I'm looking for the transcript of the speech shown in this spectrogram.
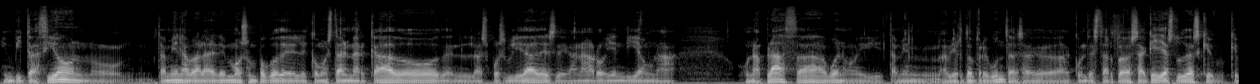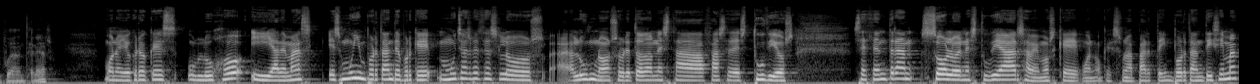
invitación. O también hablaremos un poco de cómo está el mercado, de las posibilidades de ganar hoy en día una, una plaza, bueno, y también abierto a preguntas, a, contestar todas aquellas dudas que, que puedan tener. Bueno, yo creo que es un lujo y además es muy importante porque muchas veces los alumnos, sobre todo en esta fase de estudios, se centran solo en estudiar, sabemos que, bueno, que es una parte importantísima,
